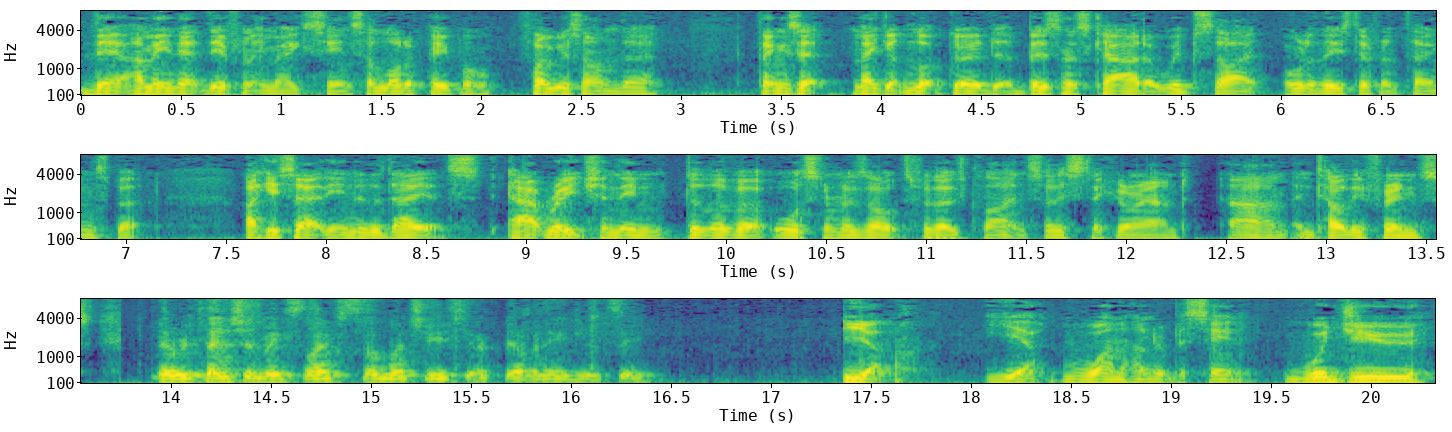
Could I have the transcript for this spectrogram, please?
that, I mean that definitely makes sense. A lot of people focus on the things that make it look good, a business card, a website, all of these different things, but like you say, at the end of the day, it's outreach and then deliver awesome results for those clients so they stick around um, and tell their friends. The retention makes life so much easier if you have an agency. Yeah, yeah, 100%. Would you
